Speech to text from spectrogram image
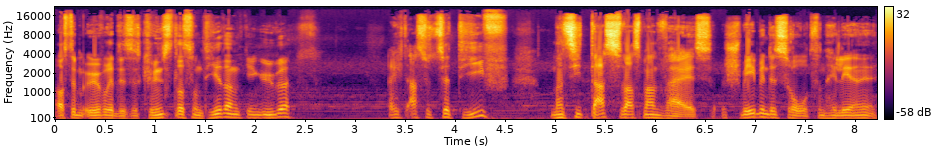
aus dem Övre dieses Künstlers. Und hier dann gegenüber recht assoziativ, man sieht das, was man weiß. Schwebendes Rot von Helene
